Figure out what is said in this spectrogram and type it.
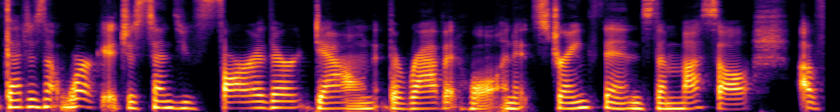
But that doesn't work. It just sends you farther down the rabbit hole and it strengthens the muscle of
